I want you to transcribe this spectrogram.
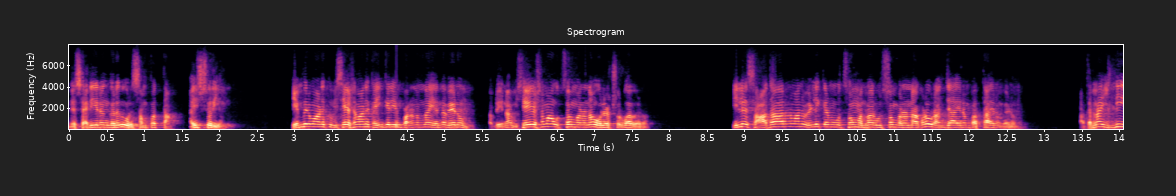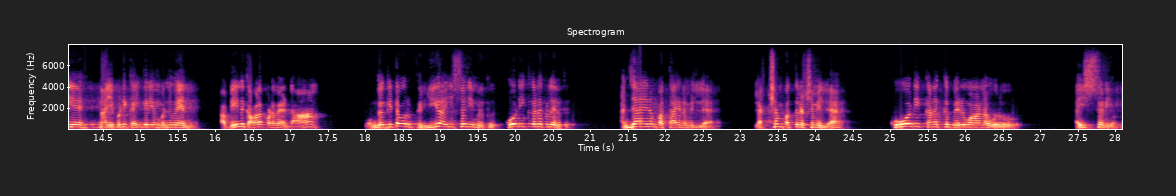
இந்த சரீரங்கிறது ஒரு சம்பத்தான் ஐஸ்வர்யம். எம்பெருமானுக்கு விசேஷமான கைங்கரியம் பண்ணணும்னா என்ன வேணும்? அப்படின்னா விசேஷமா உற்சவம் பண்ணணும்னா ஒரு லட்சம் ரூபாய் வேணும். இல்ல சாதாரணமான வெள்ளிக்கிழமை உற்சவம் அந்த மாதிரி உற்சவம் பண்ணணும்னா கூட ஒரு அஞ்சாயிரம் பத்தாயிரம் வேணும். அதெல்லாம் இல்லையே நான் எப்படி கைங்கரியம் பண்ணுவேன்? அப்படின்னு கவலைப்பட வேண்டாம். உங்ககிட்ட ஒரு பெரிய ஐஸ்வர்யம் இருக்கு கோடிக்கணக்கில் இருக்கு. அஞ்சாயிரம் பத்தாயிரம் இல்ல லட்சம் பத்து லட்சம் இல்ல கோடிக்கணக்கு பெருமான ஒரு ஐஸ்வர்யம்.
